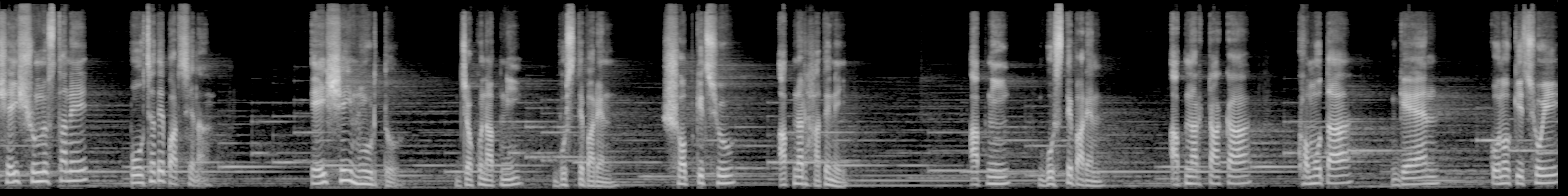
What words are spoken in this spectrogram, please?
সেই শূন্যস্থানে পৌঁছাতে পারছে না। এই সেই মুহূর্ত যখন আপনি বুঝতে পারেন সব কিছু আপনার হাতে নেই। আপনি বুঝতে পারেন আপনার টাকা, ক্ষমতা, জ্ঞান, কোনো কিছুই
